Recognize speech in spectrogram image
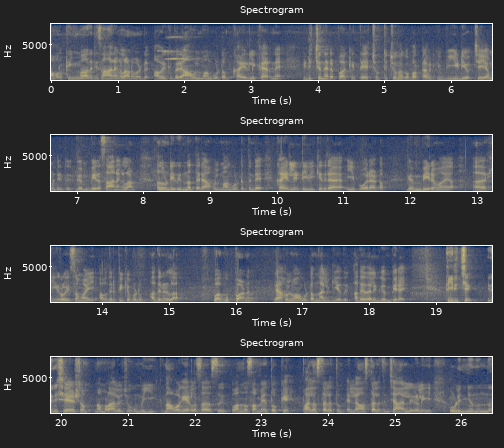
അവർക്ക് ഇമാതിരി സാധനങ്ങളാണ് വേണ്ടത്. അവർക്കിപ്പോൾ രാഹുൽ മാങ്കൂട്ടം കൈരളിക്കാരനെ ഇടിച്ച് നിരപ്പാക്കി തേച്ചൊട്ടിച്ചു എന്നൊക്കെ പറഞ്ഞിട്ട് അവർക്ക് വീഡിയോ ചെയ്യാൻ വേണ്ടിയിട്ട് ഗംഭീര സാധനങ്ങളാണ്. അതുകൊണ്ട് ഇത് ഇന്നത്തെ രാഹുൽ മാങ്കൂട്ടത്തിന്റെ കൈരളി ടി വിക്കെതിരായ ഈ പോരാട്ടം ഗംഭീരമായ ഹീറോയിസമായി അവതരിപ്പിക്കപ്പെടും. അതിനുള്ള വകുപ്പാണ് രാഹുൽ മാങ്കൂട്ടം നൽകിയത്. അതേതായാലും ഗംഭീരായി. തിരിച്ച് ഇതിന് ശേഷം നമ്മൾ ആലോചിച്ച് നോക്കുമ്പോൾ ഈ നവകേരള സദസ് വന്ന സമയത്തൊക്കെ പല സ്ഥലത്തും എല്ലാ സ്ഥലത്തും ചാനലുകൾ ഈ ഒളിഞ്ഞു നിന്ന്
